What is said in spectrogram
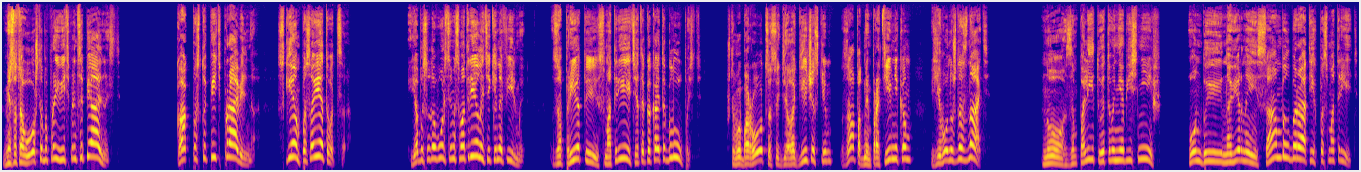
вместо того, чтобы проявить принципиальность. Как поступить правильно? С кем посоветоваться? Я бы с удовольствием смотрел эти кинофильмы. Запреты смотреть – это какая-то глупость. Чтобы бороться с идеологическим западным противником, его нужно знать. Но замполиту этого не объяснишь. Он бы, наверное, и сам был бы рад их посмотреть.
